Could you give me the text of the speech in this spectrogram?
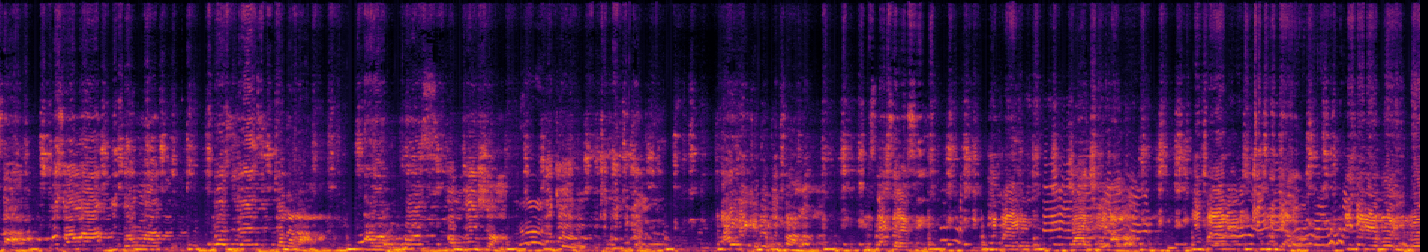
sir ọsọ ọmọ. to President General our post convention today. I Isaac Emekwufo Alor, His Excellency, Igwe Nachi Alor, Igwe Chukwudi Alor, Igwe na-eme oyibo,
